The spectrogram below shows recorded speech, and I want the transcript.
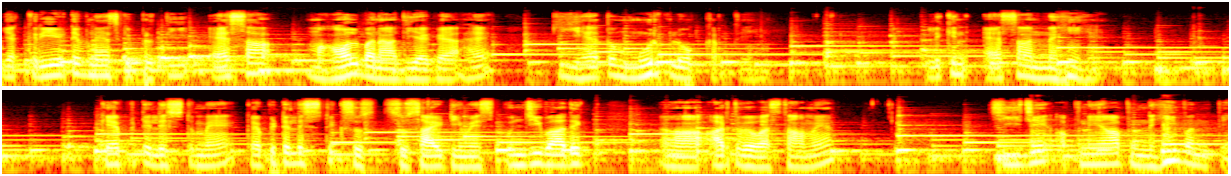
या क्रिएटिवनेस के प्रति ऐसा माहौल बना दिया गया है कि यह तो मूर्ख लोग करते हैं। लेकिन ऐसा नहीं है। कैपिटलिस्ट में, कैपिटलिस्टिक सोसाइटी में, पूंजीवादिक अर्थव्यवस्था में चीज़ें अपने आप नहीं बनती।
